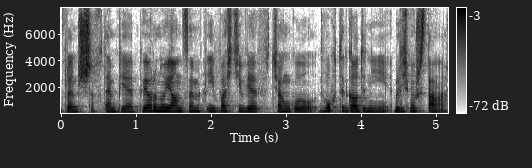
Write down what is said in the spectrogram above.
wręcz w tempie piorunującym i właściwie w ciągu dwóch tygodni byliśmy już w Stanach.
